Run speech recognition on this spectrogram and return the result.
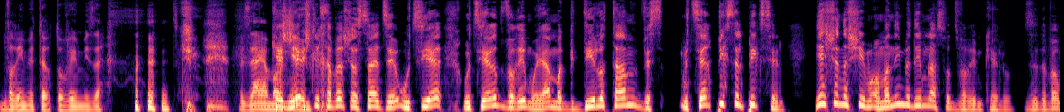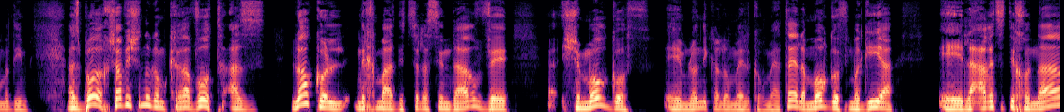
דברים יותר טובים מזה. וזה היה מרשים. כן, יש לי חבר שעשה את זה, הוא צייר, הוא צייר דברים, הוא היה מגדיל אותם ומצייר פיקסל פיקסל. יש אנשים, אומנים יודעים לעשות דברים כאלו, זה דבר מדהים. אז בואו, עכשיו יש לנו גם קרבות, אז לא הכל נחמד אצל הסינדר, ושמורגות, אה, לא נקרא לו מלקור מעתה, אלא מורגות מגיע אה, לארץ התיכונה,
